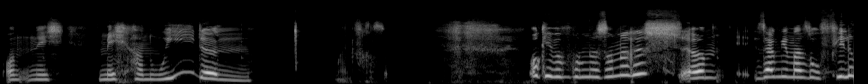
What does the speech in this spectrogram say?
Und nicht Mechanoiden. Meine Fresse. Okay, wir brauchen was anderes. Ähm, sagen wir mal so, viele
